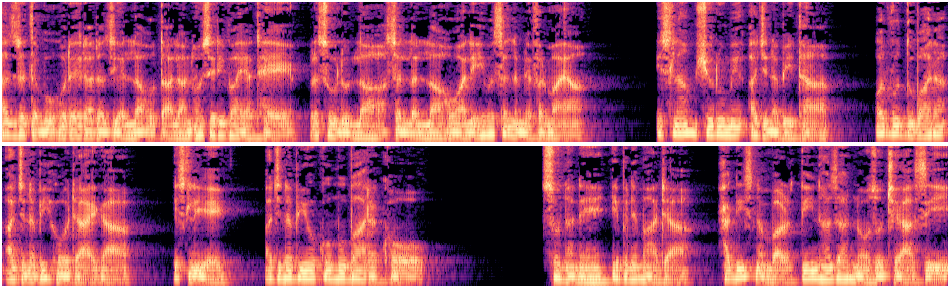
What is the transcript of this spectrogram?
حضرت ابو حریرہ رضی اللہ تعالیٰ عنہ سے روایت ہے۔ رسول اللہ صلی اللہ علیہ وسلم نے فرمایا، اسلام شروع میں اجنبی تھا اور وہ دوبارہ اجنبی ہو جائے گا، اس لیے اجنبیوں کو مبارک ہو۔ سننے ابن ماجہ، حدیث نمبر تین ہزار نو سو چھیاسی۔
